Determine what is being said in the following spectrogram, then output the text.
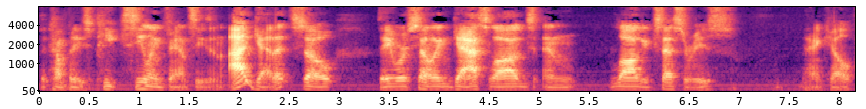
the company's peak ceiling fan season. I get it. So they were selling gas logs and log accessories, Hank Hill,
